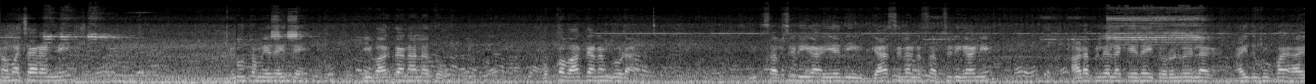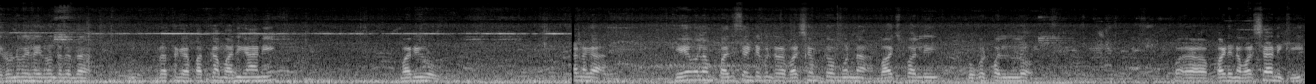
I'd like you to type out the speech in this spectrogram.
సమాచారాన్ని ప్రభుత్వం ఏదైతే ఈ వాగ్దానాలతో ఒక్క వాగ్దానం కూడా సబ్సిడీగా ఏది గ్యాస్ సిలిండర్ సబ్సిడీ కానీ ఆడపిల్లలకు ఏదైతే రెండు వేల ఐదు రూపాయలు రెండు వేల ఐదు వందల బ్రతక పథకం అది కానీ మరియు కేవలం పది సెంటీమీటర్ల వర్షంతో మొన్న బాచుపల్లి కూకట్పల్లిలో పడిన వర్షానికి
